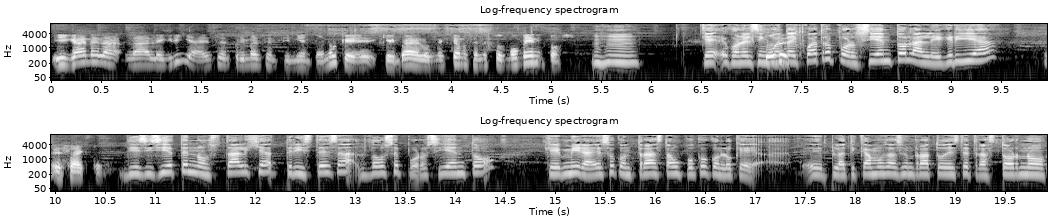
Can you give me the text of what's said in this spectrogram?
Y gana la, la alegría, es el primer sentimiento, ¿no? Que, que va a los mexicanos en estos momentos. Ujú. Que con el Entonces- 54% la alegría, Exacto. 17 nostalgia, tristeza, 12%, que mira, eso contrasta un poco con lo que eh, platicamos hace un rato de este trastorno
